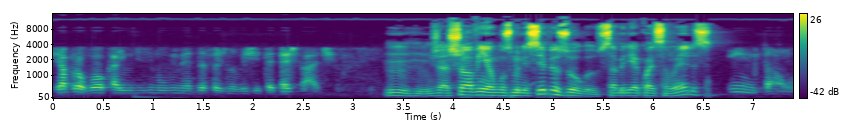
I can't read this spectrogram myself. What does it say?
já provoca aí o desenvolvimento dessas nuvens de tempestade. Uhum. Já chove em alguns municípios, Hugo? Saberia quais são eles? Então,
